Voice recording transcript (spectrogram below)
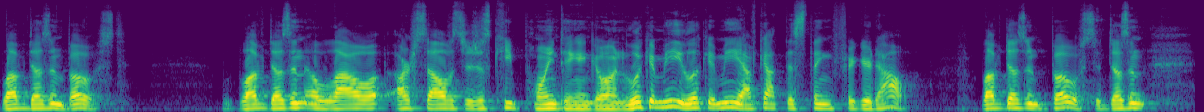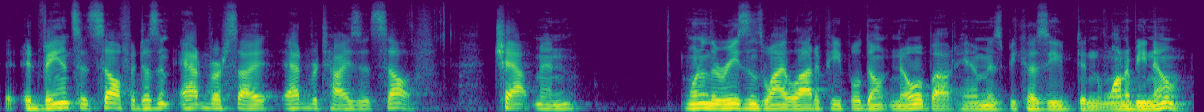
Love doesn't boast. Love doesn't allow ourselves to just keep pointing and going, look at me, look at me, I've got this thing figured out. Love doesn't boast. It doesn't advance itself. It doesn't advertise itself. Chapman, one of the reasons why a lot of people don't know about him is because he didn't want to be known.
